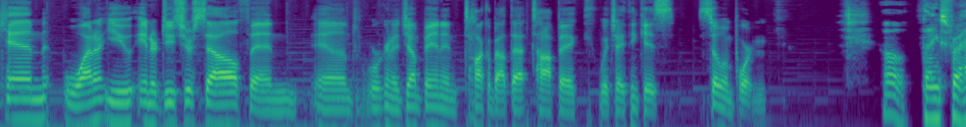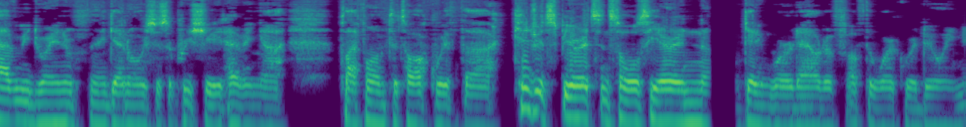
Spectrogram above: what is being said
Ken, why don't you introduce yourself and and we're going to jump in and talk about that topic, which I think is so important. Oh, thanks for having me, Duane. And again, always just appreciate having uh, platform to talk with uh, kindred spirits and souls here and getting word out of, of the work we're doing.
